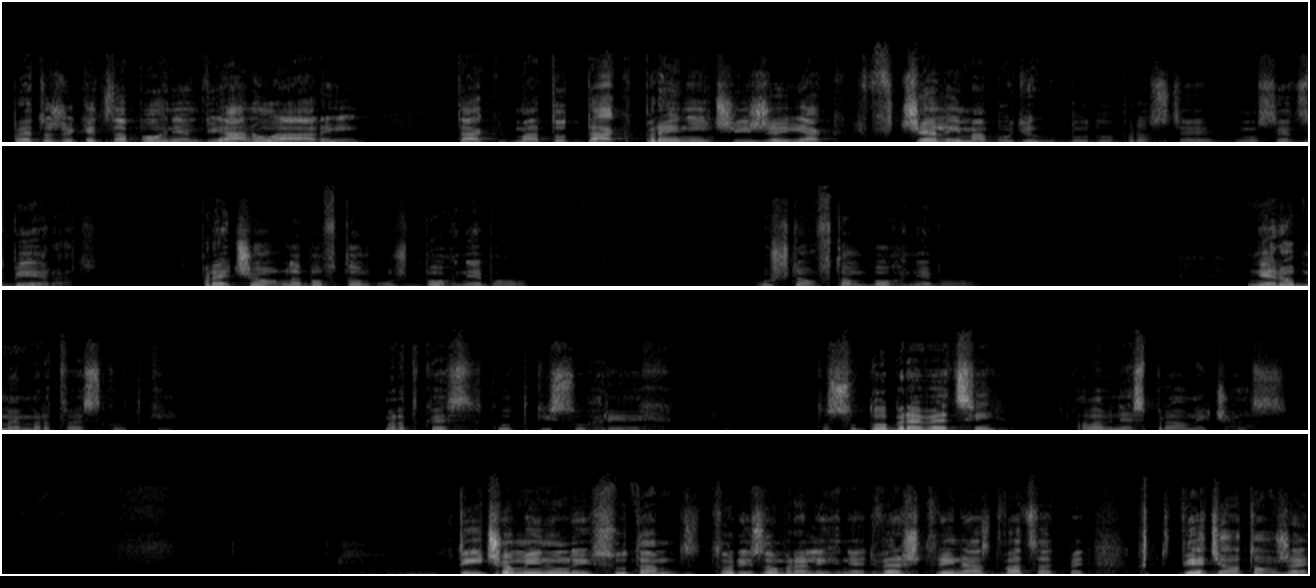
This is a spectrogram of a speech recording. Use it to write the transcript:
Pretože keď sa pohnem v januári, tak ma to tak preničí, že jak včely ma budú, budú proste musieť zbierať. Prečo? Lebo v tom už Boh nebol. Už to, v tom Boh nebol. Nerobme mŕtve skutky. Mŕtve skutky sú hriech. To sú dobré veci, ale v nesprávny čas. Tí, čo minuli, sú tam, ktorí zomreli hneď. Verš 13.25. Viete o tom, že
